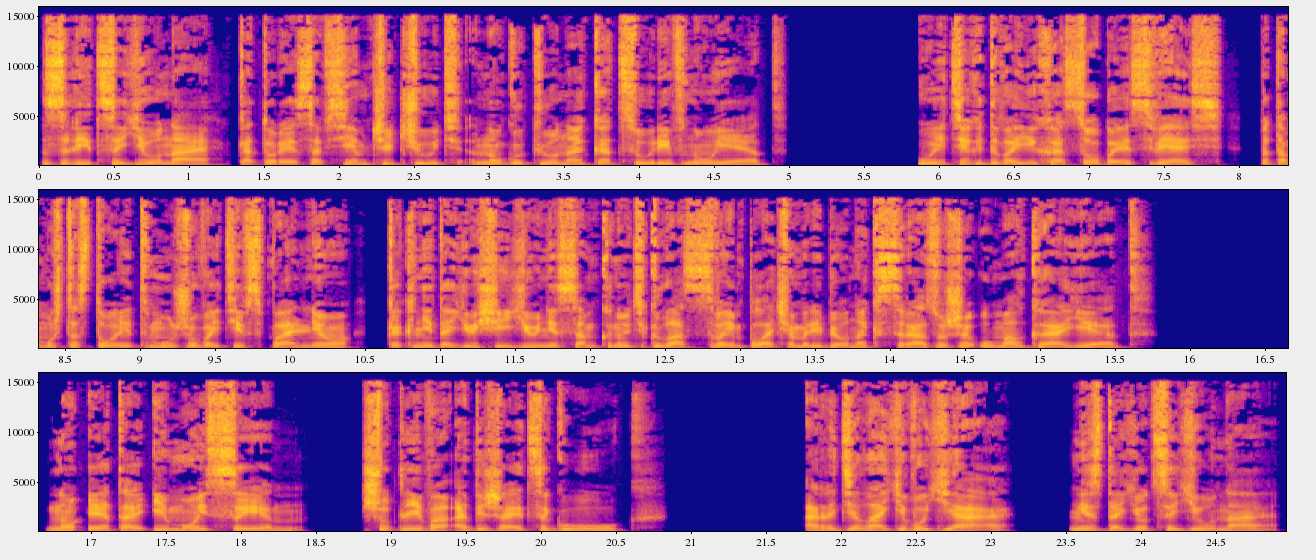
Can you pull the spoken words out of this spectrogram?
Злится Юна, которая совсем чуть-чуть, но Гукюна к отцу ревнует. У этих двоих особая связь, потому что стоит мужу войти в спальню, как не дающий Юне сомкнуть глаз своим плачем ребенок сразу же умолкает. «Но это и мой сын!» – шутливо обижается Гук. «А родила его я!» – не сдается Юна.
